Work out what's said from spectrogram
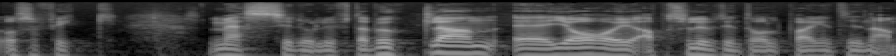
och så fick Messi då lyfta bucklan. Eh, jag har ju absolut inte hållit på Argentina.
